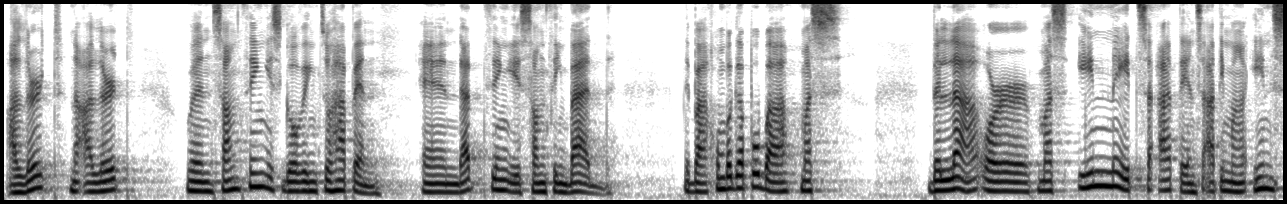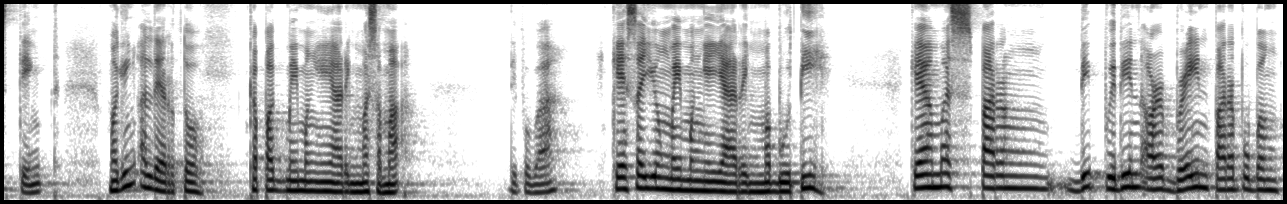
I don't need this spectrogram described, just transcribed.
alert na alert when something is going to happen. And that thing is something bad. 'Di ba? Kumbaga po ba, mas dala or mas innate sa atin, sa ating mga instinct, maging alerto kapag may mangyayaring masama. Di po ba? Kesa yung may mangyayaring mabuti. Kaya mas parang deep within our brain para po bang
